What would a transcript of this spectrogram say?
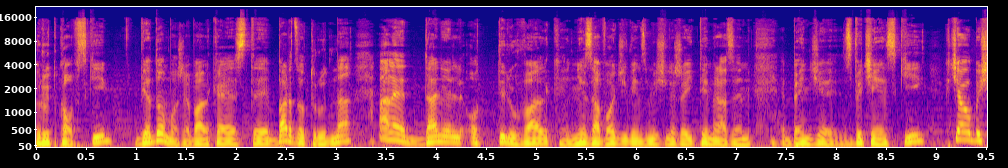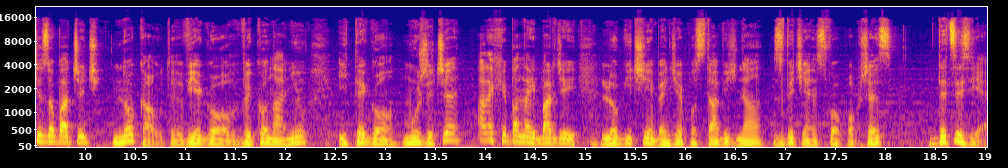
Rutkowski. Wiadomo, że walka jest bardzo trudna, ale Daniel od tylu walk nie zawodzi, więc myślę, że i tym razem będzie zwycięski. Chciałoby się zobaczyć knockout w jego wykonaniu i tego mu życzę, ale chyba najbardziej logicznie będzie postawić na zwycięstwo poprzez decyzję.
